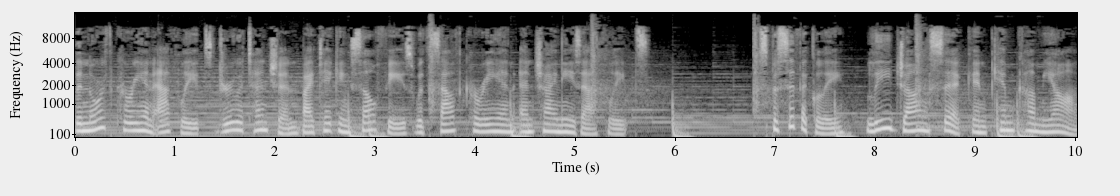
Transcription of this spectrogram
The North Korean athletes drew attention by taking selfies with South Korean and Chinese athletes. Specifically, Lee Jong-sik and Kim Kum-young,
